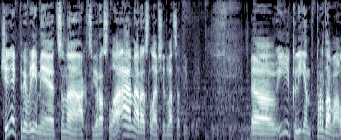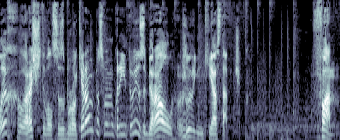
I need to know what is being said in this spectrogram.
Через некоторое время цена акций росла, а она росла все 20-е годы. Э, и клиент продавал их, рассчитывался с брокером по своему кредиту и забирал жирненький остаточек. Фан,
